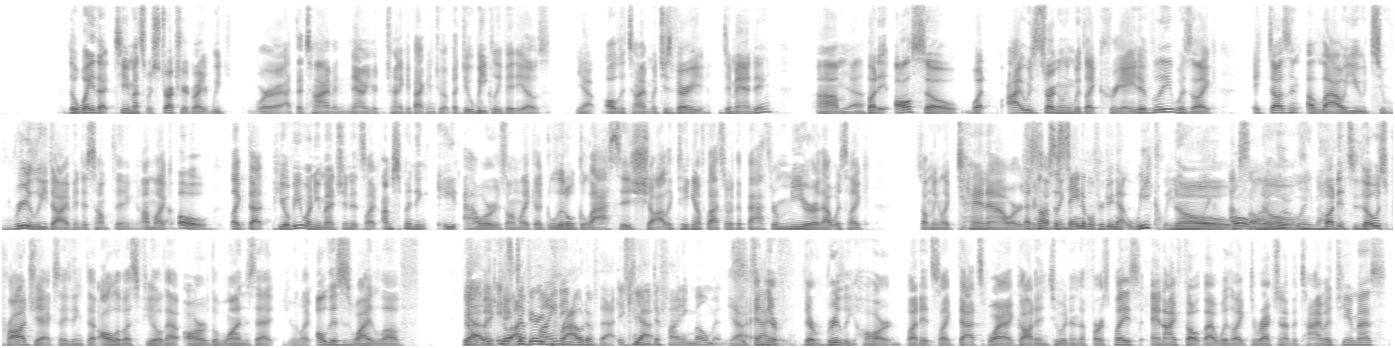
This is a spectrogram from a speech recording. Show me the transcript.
the way that tms was structured right we were at the time and now you're trying to get back into it but do weekly videos Yeah. all the time, which is very demanding. Um, Yeah. But it also, what I was struggling with, like creatively, was like it doesn't allow you to really dive into something. I'm like, oh, like that POV when you mentioned, it's like I'm spending eight hours on like a little glasses shot, like taking off glasses or the bathroom mirror. That was like something like ten hours. That's or not something. sustainable if you're doing that weekly. No, Like, oh absolutely no. not. But it's those projects I think that all of us feel that are the ones that you're like, oh, this is why I love yeah, like, it's I'm very defining- proud of that. It can Yeah. be defining moments. Yeah, Exactly. and they're they're really hard, but it's like that's why I got into it in the first place. And I felt that with like direction at the time of TMS,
